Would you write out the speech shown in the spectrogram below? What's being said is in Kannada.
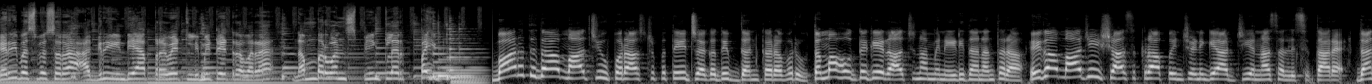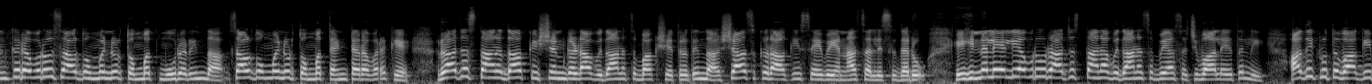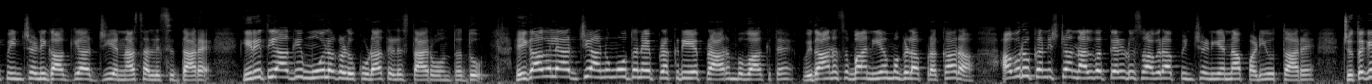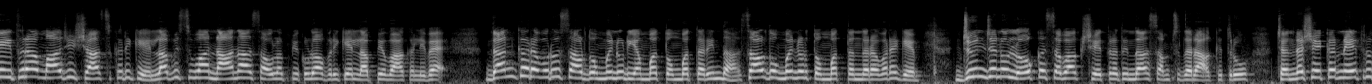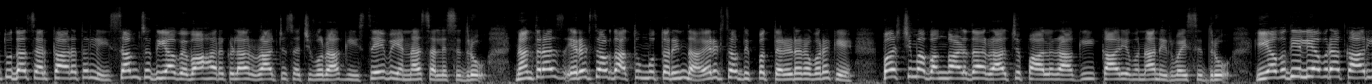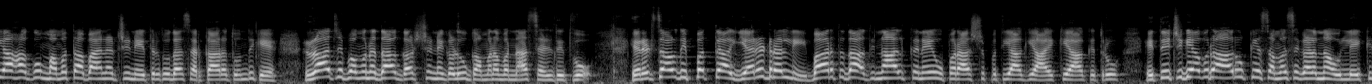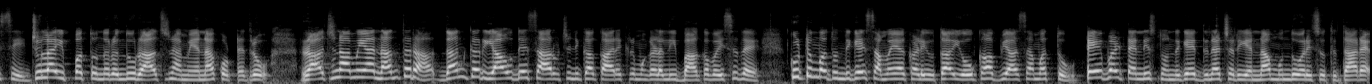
Karibasaveshwara agri India private limited ರವರ ನಂಬರ್ ಒನ್ ಸ್ಪ್ರಿಂಕ್ಲರ್ ಪೈಪ್. ಭಾರತದ ಮಾಜಿ ಉಪರಾಷ್ಟ್ರಪತಿ ಜಗದೀಪ್ ಧನ್ಕರ್ ಅವರು ತಮ್ಮ ಹುದ್ದೆಗೆ ರಾಜೀನಾಮೆ ನೀಡಿದ ನಂತರ ಈಗ ಮಾಜಿ ಶಾಸಕರ ಪಿಂಚಣಿಗೆ ಅರ್ಜಿಯನ್ನ ಸಲ್ಲಿಸಿದ್ದಾರೆ. ಧನ್ಕರ್ ಅವರು ಸಾವಿರದ ಒಂಬೈನೂರ ತೊಂಬತ್ ಮೂರರಿಂದ ಸಾವಿರದ ಒಂಬೈನೂರ ತೊಂಬತ್ತೆಂಟರವರೆಗೆ ರಾಜಸ್ಥಾನದ ಕಿಶನ್ಗಢ ವಿಧಾನಸಭಾ ಕ್ಷೇತ್ರದಿಂದ ಶಾಸಕರಾಗಿ ಸೇವೆಯನ್ನ ಸಲ್ಲಿಸಿದರು. ಈ ಹಿನ್ನೆಲೆಯಲ್ಲಿ ಅವರು ರಾಜಸ್ಥಾನ ವಿಧಾನಸಭೆಯ ಸಚಿವಾಲಯದಲ್ಲಿ ಅಧಿಕೃತವಾಗಿ ಪಿಂಚಣಿಗಾಗಿ ಅರ್ಜಿಯನ್ನ ಸಲ್ಲಿಸಿದ್ದಾರೆ. ಈ ರೀತಿಯಾಗಿ ಮೂಲಗಳು ಕೂಡ ತಿಳಿಸ್ತಾ ಇರುವಂತದ್ದು ಈಗಾಗಲೇ ಅರ್ಜಿ ಅನುಮೋದನೆ ಪ್ರಕ್ರಿಯೆ ಪ್ರಾರಂಭವಾಗಿದೆ. ವಿಧಾನಸಭಾ ನಿಯಮಗಳ ಪ್ರಕಾರ ಅವರು ಕನಿಷ್ಠ ನಲವತ್ತೆರಡು ಸಾವಿರ ಪಿಂಚಣಿಯನ್ನ ಪಡೆಯುತ್ತಾರೆ. ಜೊತೆಗೆ ಇತರ ಮಾಜಿ ಶಾಸಕರಿಗೆ ಲಭಿಸುವ ನಾನಾ ಸೌಲಭ್ಯಗಳು ಅವರಿಗೆ ಲಭ್ಯವಾಗಲಿವೆ. ಧನ್ಕರ್ ಅವರು ಸಾವಿರದ ಒಂಬೈನೂರ ಎಂಬತ್ತೊಂಬತ್ತರಿಂದ ಸಾವಿರದ ಒಂಬೈನೂರ ತೊಂಬತ್ತೊಂದರವರೆಗೆ ಜುಂಜನು ಲೋಕಸಭಾ ಕ್ಷೇತ್ರದಿಂದ ಸಂಸದರಾಗಿದ್ದರು. ಚಂದ್ರಶೇಖರ್ ನೇತೃತ್ವದ ಸರ್ಕಾರದಲ್ಲಿ ಸಂಸದೀಯ ವ್ಯವಹಾರಗಳ ರಾಜ್ಯ ಸಚಿವರಾಗಿ ಸೇವೆಯನ್ನ ಸಲ್ಲಿಸಿದ್ರು. ನಂತರ ಎರಡ್ ಸಾವಿರದ ಹತ್ತೊಂಬತ್ತರಿಂದ ಎರಡ್ ಸಾವಿರದ ಇಪ್ಪತ್ತೆರಡರವರೆಗೆ ಪಶ್ಚಿಮ ಬಂಗಾಳದ ರಾಜ್ಯಪಾಲರಾಗಿ ಕಾರ್ಯವನ್ನ ನಿರ್ವಹಿಸಿದ್ರು. ಈ ಅವಧಿಯಲ್ಲಿ ಅವರ ಕಾರ್ಯ ಹಾಗೂ ಮಮತಾ ಬ್ಯಾನರ್ಜಿ ನೇತೃತ್ವದ ಸರ್ಕಾರದೊಂದಿಗೆ ರಾಜಭವನದ ಘರ್ಷಣೆಗಳು ಗಮನವನ್ನ ಸೆಳೆದಿದ್ವು. ಎರಡ್ ಸಾವಿರದ ಇಪ್ಪತ್ತ ಎರಡರಲ್ಲಿ ಭಾರತದ ಹದಿನಾಲ್ಕನೇ ಉಪರಾಷ್ಟ್ರಪತಿಯಾಗಿ ಆಯ್ಕೆಯಾಗಿದ್ರು ಇತ್ತೀಚೆಗೆ ಅವರ ಆರೋಗ್ಯ ಸಮಸ್ಯೆಗಳನ್ನ ಉಲ್ಲೇಖಿಸಿ ಜುಲೈ ಇಪ್ಪತ್ತೊಂದರಂದು ರಾಜೀನಾಮೆಯನ್ನ ಕೊಟ್ಟಿದ್ರು. ರಾಜೀನಾಮೆಯ ನಂತರ ಧನ್ಕರ್ ಯಾವುದೇ ಸಾರ್ವಜನಿಕ ಕಾರ್ಯಕ್ರಮಗಳಲ್ಲಿ ಭಾಗವಹಿಸದೆ ಕುಟುಂಬದೊಂದಿಗೆ ಸಮಯ ಕಳೆಯುತ್ತಾ ಯೋಗಾಭ್ಯಾಸ ಮತ್ತು ಟೇಬಲ್ ಟೆನ್ನಿಸ್ನೊಂದಿಗೆ ದಿನಚರಿಯನ್ನ ಮುಂದುವರಿಸುತ್ತಿದ್ದಾರೆ.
